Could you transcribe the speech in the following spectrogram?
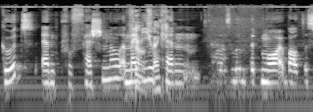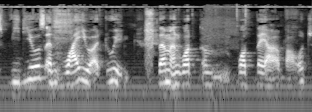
good and professional. And maybe you Thank you. can tell us a little bit more about these videos and why you are doing them and what um, what they are about.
